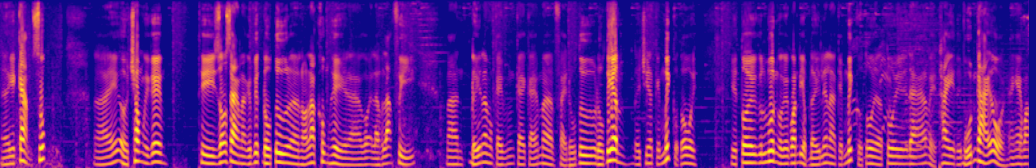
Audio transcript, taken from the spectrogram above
Đấy, cái cảm xúc Đấy, ở trong cái game. Thì rõ ràng là cái việc đầu tư là nó là không hề là, gọi là, lãng phí. Mà đấy là một cái cái cái mà phải đầu tư đầu tiên, Đấy chính là cái mic của tôi. Thì tôi luôn có cái quan điểm đấy, nên là cái mic của tôi là tôi đã phải thay tới bốn cái rồi, anh em ạ.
